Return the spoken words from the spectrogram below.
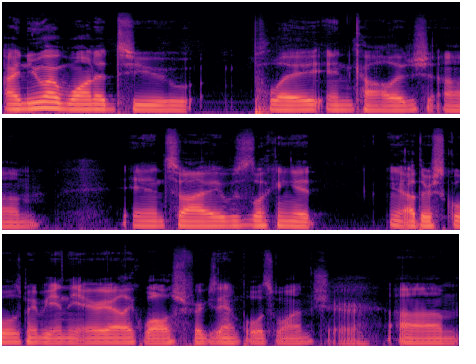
I knew I wanted to play in college, um, and so I was looking at you know, other schools maybe in the area, like Walsh, for example, was one. Sure. Um,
